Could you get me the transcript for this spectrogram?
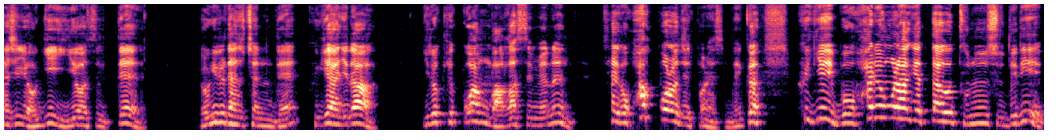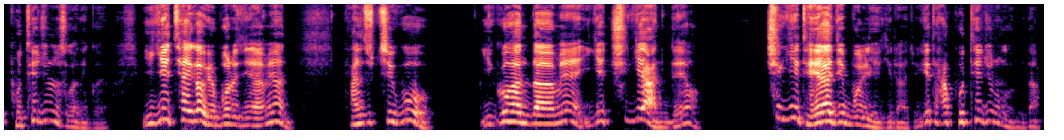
사실 여기 이었을 때 여기를 단수 쳤는데 그게 아니라 이렇게 꽉 막았으면은 차이가 확 벌어질 뻔했습니다. 그러니까 흙이 뭐 활용을 하겠다고 두는 수들이 보태주는 수가 된 거예요. 이게 차이가 왜 벌어지냐면 단수치고 이거 한 다음에 이게 축이 안 돼요. 축이 돼야지 뭘 얘기를 하죠. 이게 다 보태주는 겁니다.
